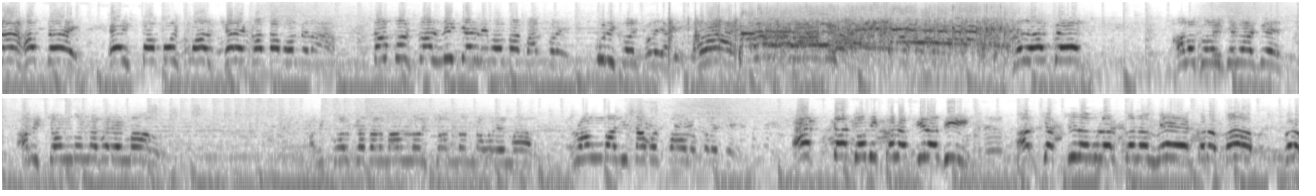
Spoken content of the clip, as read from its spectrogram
গায়ে হাত দেয়, এই তাপস পাল ছেড়ে কথা বলবে না। তাপস পাল নিজের রিভলভার বার করে গুলি করে চলে যাবে। রাখবেন ভালো করে জেনে রাখবেন আমি চন্দননগরের মাল। আমি কলকাতার মাল নই, চন্দননগরের মাল। রংবাজি তাপস পাওয়ালো করেছে। একটা যদি কোনো বিরোধী আজকে তৃণমূলের কোনো মেয়ে কোনো বাপ কোনো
